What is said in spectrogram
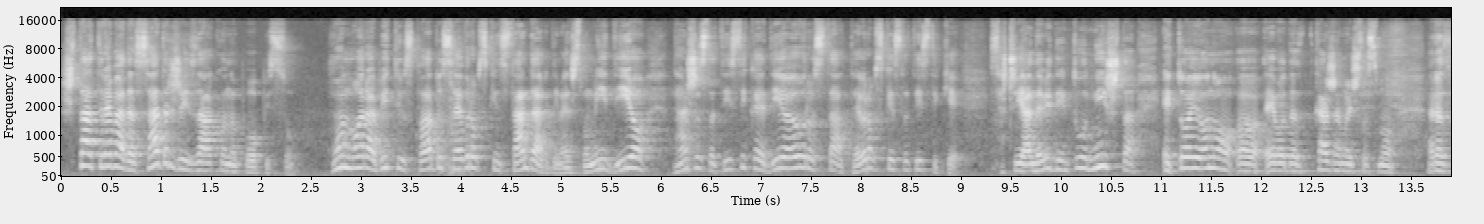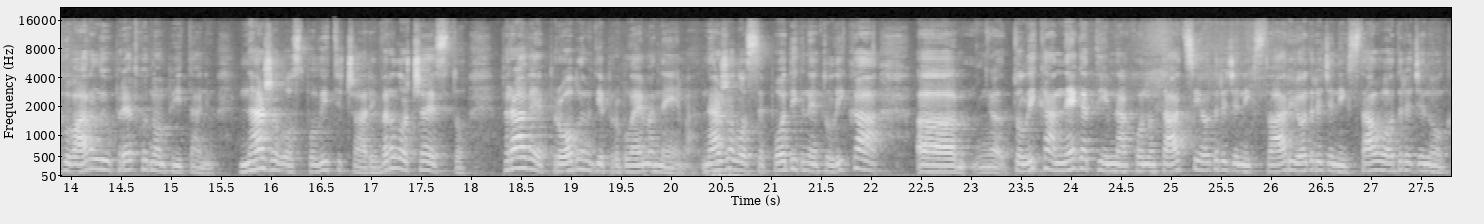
Šta treba da sadrži zakon o popisu? On mora biti u skladu sa evropskim standardima, jer smo mi dio, naša statistika je dio Eurostata, evropske statistike. Znači, ja ne vidim tu ništa. E, to je ono, e, evo da kažemo i što smo razgovarali u prethodnom pitanju. Nažalost, političari vrlo često prave problem gdje problema nema. Nažalost, se podigne tolika, tolika negativna konotacija određenih stvari, određenih stava, određenog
